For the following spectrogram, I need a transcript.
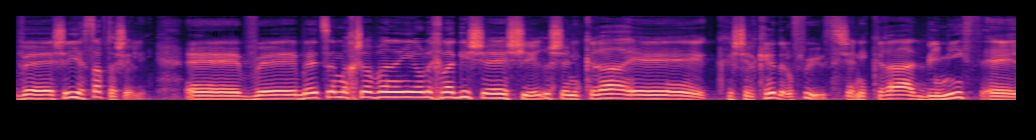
ושהיא הסבתא שלי. ובעצם עכשיו אני הולך להגיש שיר שנקרא, של Cradle of Filth, שנקרא Beneath אה,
